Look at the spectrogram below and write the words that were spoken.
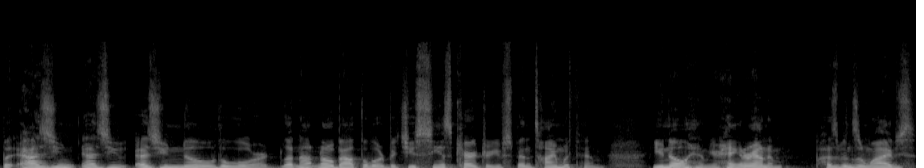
But as you as you as you know the Lord, let not know about the Lord, but you see his character, you've spent time with him. You know him, you're hanging around him husbands and wives,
